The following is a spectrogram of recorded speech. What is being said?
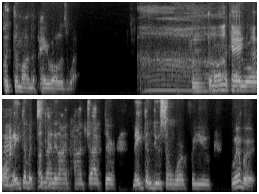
put them on the payroll as well. Oh, put them on the oh, payroll right. or make them a 1099 okay. contractor, make them do some work for you remember,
